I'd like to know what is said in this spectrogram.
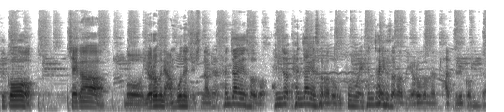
그거 제가 뭐 여러분이 안 보내주신다면 현장에서 현장, 현장에서라도 오픈모의 현장에서라도 여러분은 다 들을 겁니다.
